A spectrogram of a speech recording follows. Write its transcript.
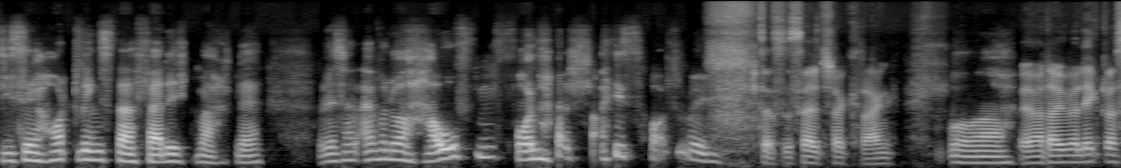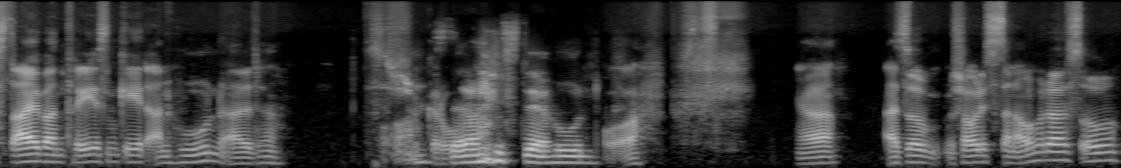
diese Hot Wings da fertig gemacht, ne? Und es waren einfach nur Haufen voller scheiß Hot Wings. Das ist halt schon krank. Boah, Wenn man da überlegt, was da über den Tresen geht an Huhn, Alter. Das ist boah, schon grob. der reinste Huhn. Boah. Ja, also schau dich dann auch oder so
